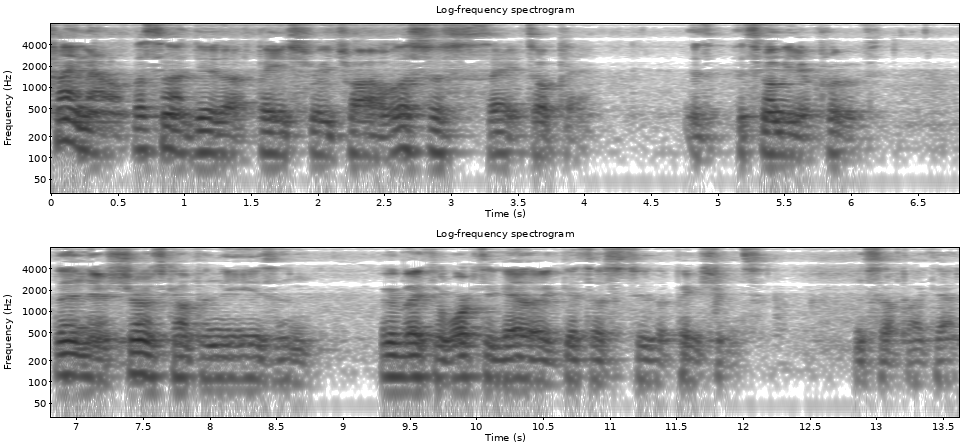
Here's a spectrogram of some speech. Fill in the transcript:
time out, let's not do the phase three trial, let's just say it's okay. It's, it's going to be approved. Then the insurance companies and everybody can work together to get us to the patients and stuff like that.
